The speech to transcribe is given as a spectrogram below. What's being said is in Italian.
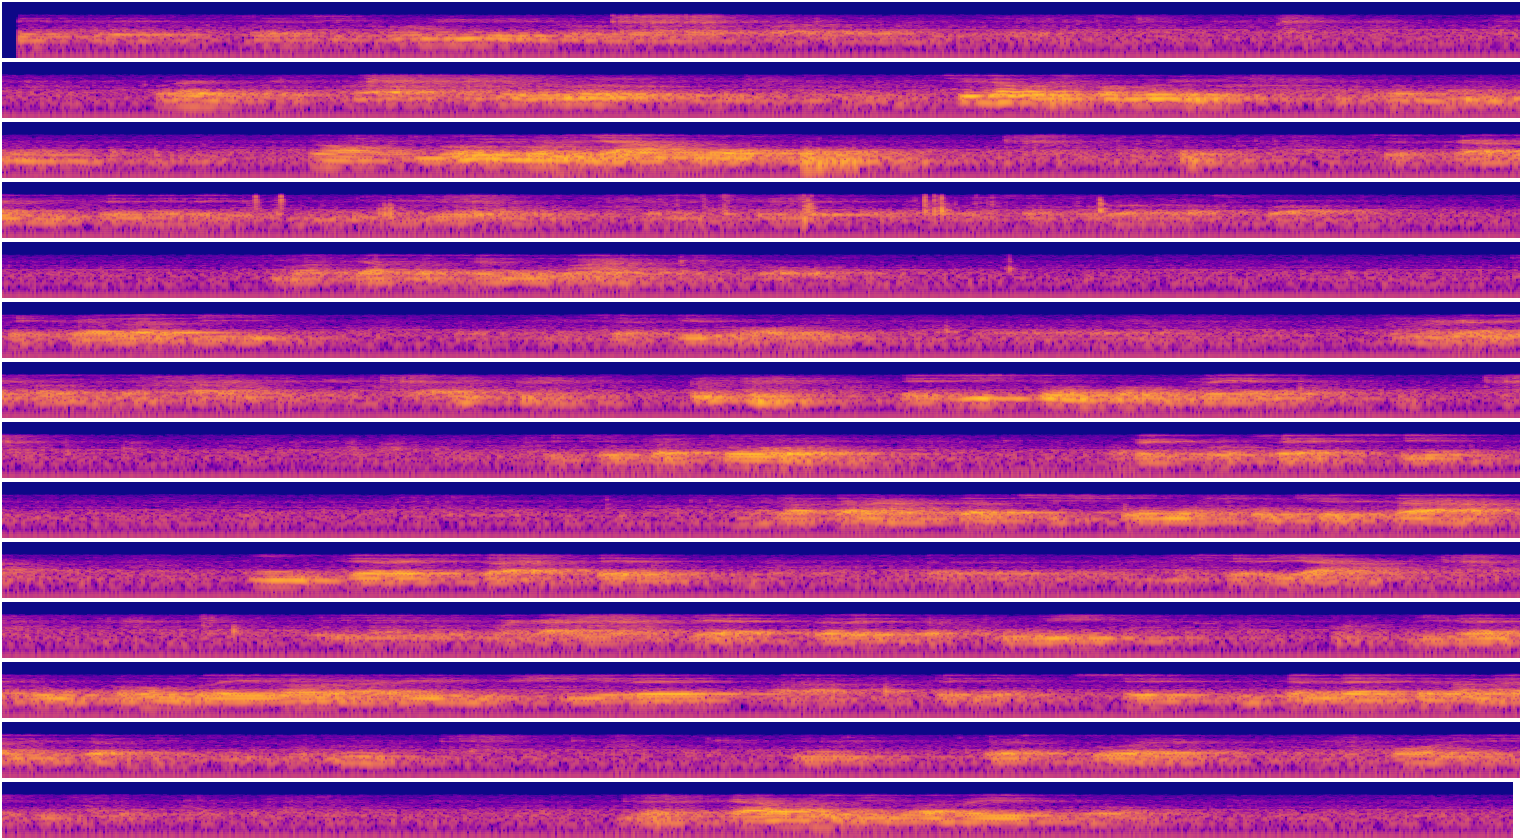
Sicuri fare la? Prego. No? Sì, dopo rispondo io. No, noi vogliamo cercare di tenere il migliore di quelle che è l'ossatura della squadra, ma stiamo facendo un'altra cosa, che è quella di, in certi ruoli, eh, magari farla diventare anche più forte. Esiste un problema, i giocatori retrocessi, nell'Atalanta ci sono società interessate eh, di Serie A e magari anche estere, per cui diventa un problema magari riuscire a, a tenere, se dipendesse da me l'incertitudine. Quindi questo è fuori discussione. Nel caso di Barreto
